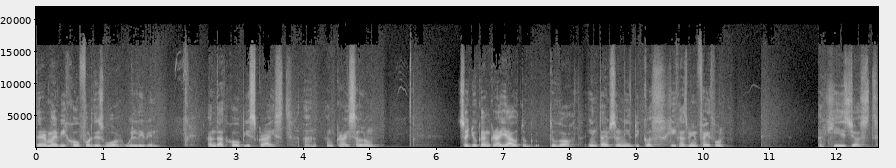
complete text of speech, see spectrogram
there might be hope for this world we live in, and that hope is Christ and, and Christ alone. So you can cry out to, to God in times of need because He has been faithful and He is just.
